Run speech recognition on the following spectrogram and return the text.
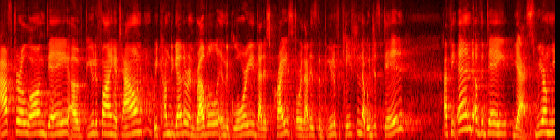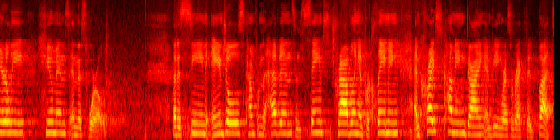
after a long day of beautifying a town, we come together and revel in the glory that is Christ, or that is the beautification that we just did. At the end of the day, yes, we are merely humans in this world that has seen angels come from the heavens and saints traveling and proclaiming, and Christ coming, dying, and being resurrected. But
